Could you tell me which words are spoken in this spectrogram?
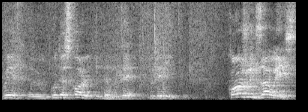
ви е, куди скажуть люди, туди, туди їдьте. Кажуть за лист.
